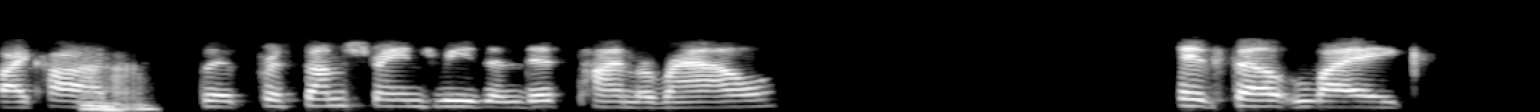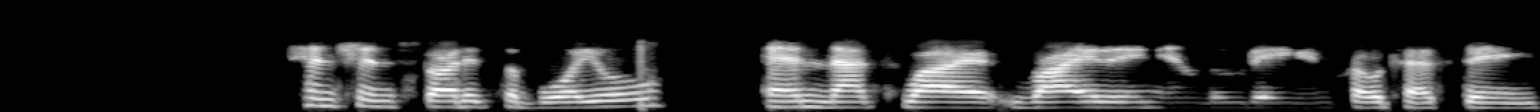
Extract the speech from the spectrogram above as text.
by cops, Mhm. but for some strange reason this time around, it felt like tension started to boil and that's why rioting and looting and protesting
